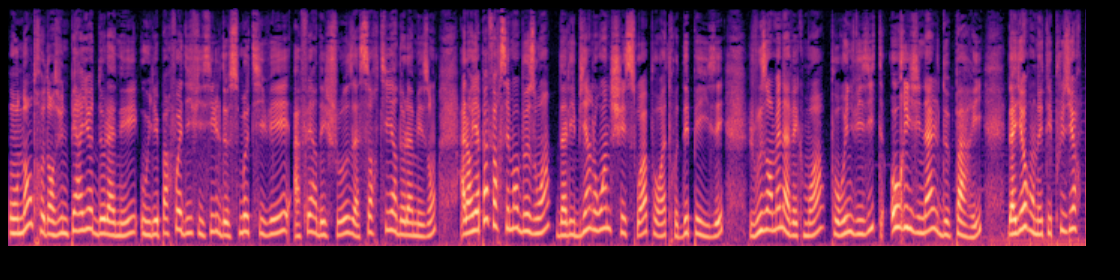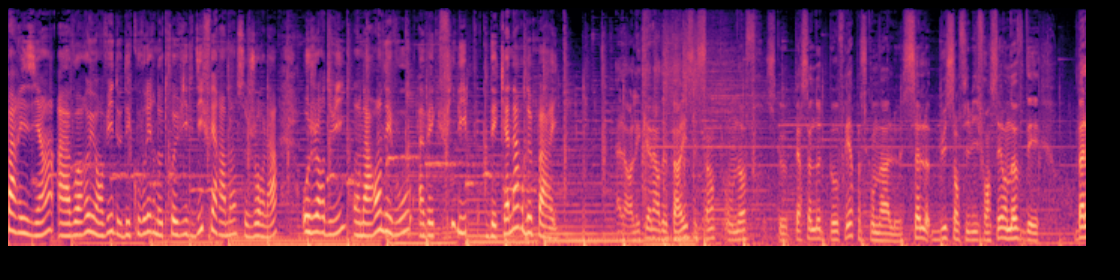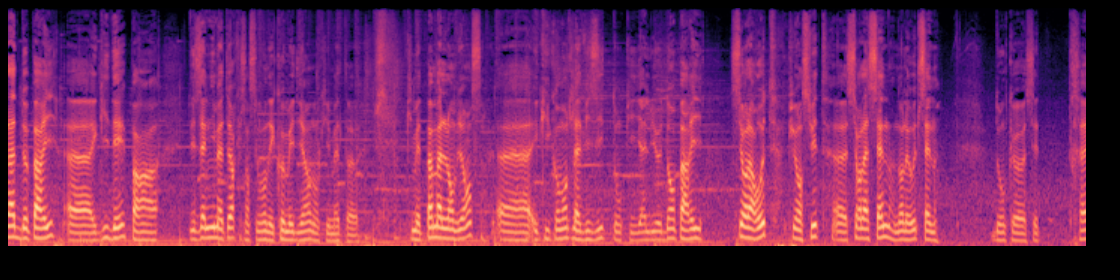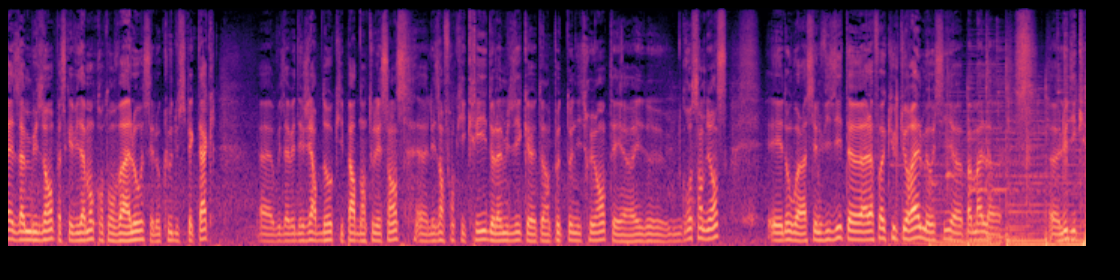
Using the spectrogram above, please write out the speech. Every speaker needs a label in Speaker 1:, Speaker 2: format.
Speaker 1: On entre dans une période de l'année où il est parfois difficile de se motiver à faire des choses, à sortir de la maison. Alors il n'y a pas forcément besoin d'aller bien loin de chez soi pour être dépaysé. Je vous emmène avec moi pour une visite originale de Paris. D'ailleurs, on était plusieurs Parisiens à avoir eu envie de découvrir notre ville différemment ce jour-là. Aujourd'hui, on a rendez-vous avec Philippe des Canards de Paris.
Speaker 2: Alors les Canards de Paris, c'est simple, on offre ce que personne d'autre peut offrir parce qu'on a le seul bus amphibie français. On offre des balade de Paris euh, guidée par des animateurs qui sont souvent des comédiens, donc ils mettent, euh, qui mettent pas mal l'ambiance euh, et qui commentent la visite. Donc y a lieu dans Paris sur la route, puis ensuite sur la Seine, dans les Hauts-de-Seine. Donc c'est très amusant parce qu'évidemment quand on va à l'eau, c'est le clou du spectacle. vous avez des gerbes d'eau qui partent dans tous les sens, les enfants qui crient, de la musique un peu tonitruante et, une grosse ambiance. Et donc voilà, c'est une visite à la fois culturelle mais aussi pas mal ludique.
